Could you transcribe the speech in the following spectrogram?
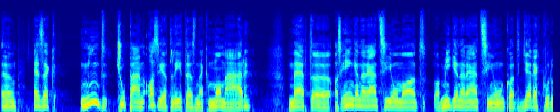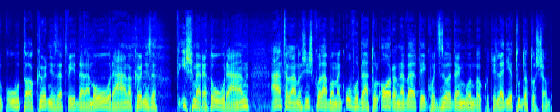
Uh, ezek mind csupán azért léteznek ma már, mert az én generációmat, a mi generációnkat gyerekkoruk óta a környezetvédelem órán, a környezet ismeret órán, általános iskolában meg óvodától arra nevelték, hogy zölden gondolkodj, hogy legyél tudatosabb.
